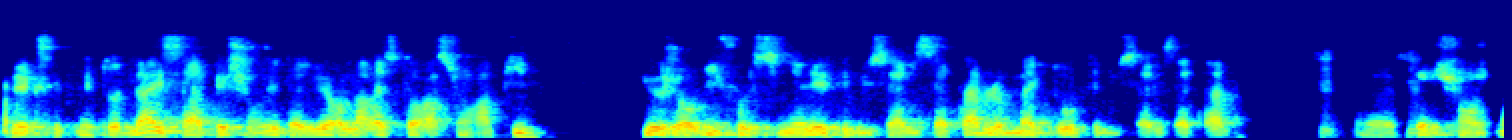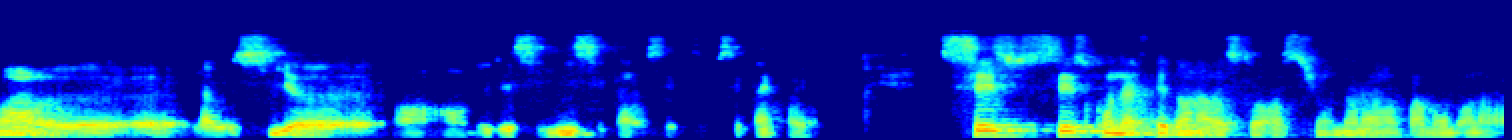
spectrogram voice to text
avec cette méthode-là. Et ça a fait changer d'ailleurs la restauration rapide, qui aujourd'hui, il faut le signaler, fait du service à table. McDo fait du service à table. Mmh. Euh, quel changement, là aussi, en, en, deux décennies, c'est incroyable. C'est ce qu'on a fait dans la restauration, dans la, pardon, dans la,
